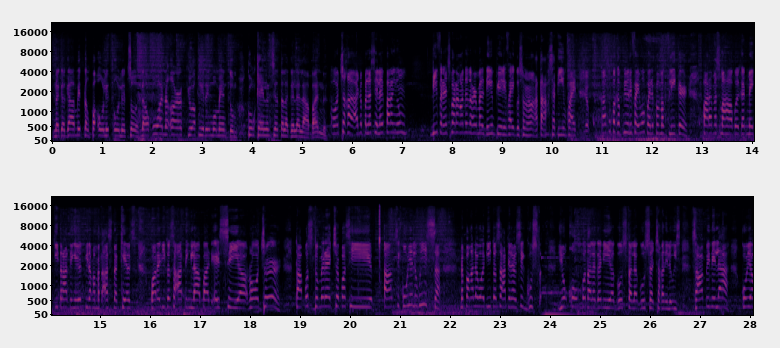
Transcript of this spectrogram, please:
nagagamit ng paulit-ulit. So nakukuha ng RRQ Akira yung momentum kung kailan sila talaga lalaban. O, tsaka ano pala sila, parang yung difference, parang on a normal day, yung Purify gusto mo makataka sa team fight. Yep. Kaso pagka Purify mo, pwede pa mag-flicker para mas mahabol ka. May kita natin ngayon, pinakamataas na kills para dito sa ating laban is si uh, Roger. Tapos dumiretso pa si, um, si Kuya Luis na pangalawa dito sa atin. Si Gusta, yung combo talaga ni uh, Gusta Lagusa at saka ni Luis. Sabi nila, Kuya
